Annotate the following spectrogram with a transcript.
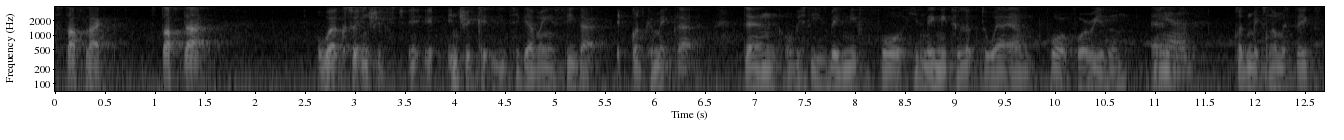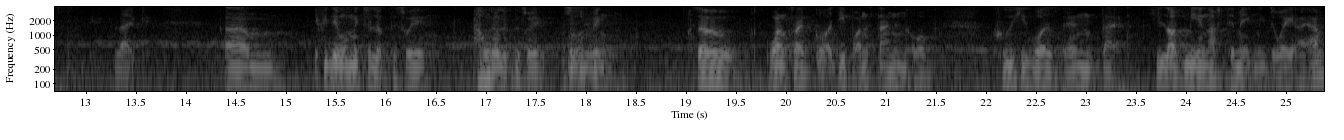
stuff like stuff that works so intric- intricately together and you see that if God can make that then obviously he's made me for he's made me to look the way I am for, for a reason. And yeah. God makes no mistakes. Like um, if he didn't want me to look this way, I would have looked this way, sort of Mhm. thing. So once I got a deeper understanding of who he was and that he loved me enough to make me the way I am,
